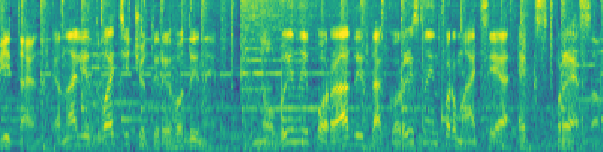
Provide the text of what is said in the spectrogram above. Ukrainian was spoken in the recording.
Вітаю на каналі 24 години. Новини, поради та корисна інформація експресом.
